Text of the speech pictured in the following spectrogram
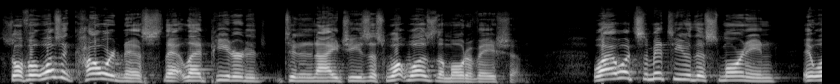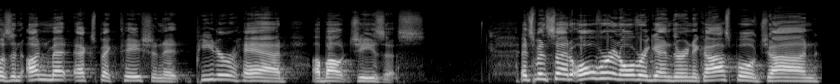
So, if it wasn't cowardness that led Peter to, to deny Jesus, what was the motivation? Well, I would submit to you this morning it was an unmet expectation that Peter had about Jesus. It's been said over and over again during the Gospel of John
